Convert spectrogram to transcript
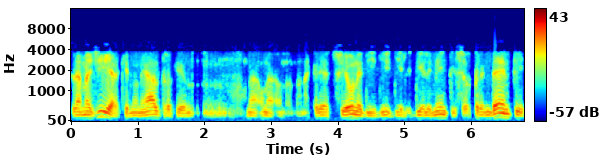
la magia, che non è altro che una, una, una creazione di, di, di, di, elementi sorprendenti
